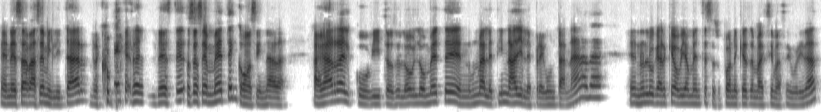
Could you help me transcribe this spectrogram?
en esa base militar, recupera de este, o sea, se meten como si nada. Agarra el cubito, lo, lo mete en un maletín, nadie le pregunta nada, en un lugar que obviamente se supone que es de máxima seguridad.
